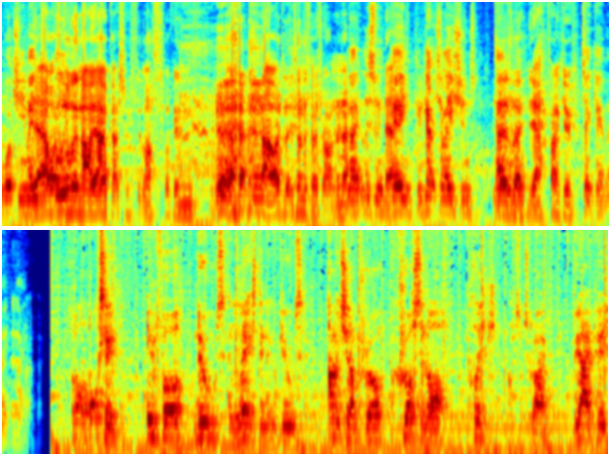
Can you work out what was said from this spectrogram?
watching your mate. Yeah, I watched Cullen. Cullen now. Yeah, I'll catch the last fucking. no, it's on the first round, isn't it? Right, listen, Yeah. Kane, congratulations. Now Cheers, you Yeah, thank you. Take care, mate. Cheers, Bye. mate. For all boxing info, news, and latest interviews, amateur and pro across the north, click and subscribe. VIP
